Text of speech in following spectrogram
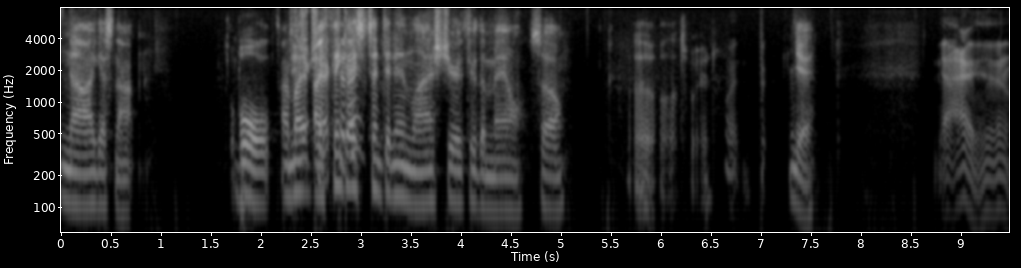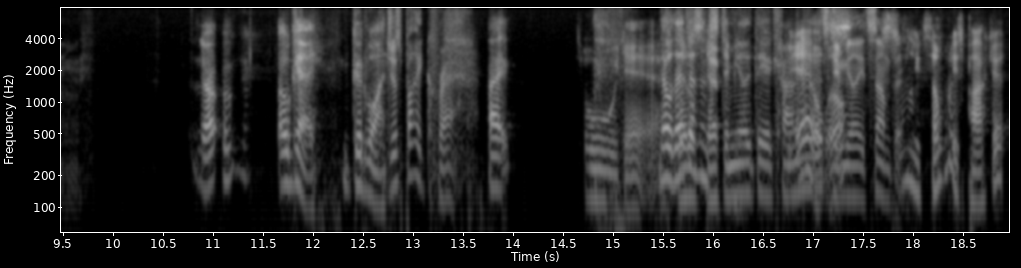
No, I guess not. Well, I might. I check think I sent it in last year through the mail. So oh, that's weird. What? yeah. I, I don't know. Oh, okay, good one. Just buy crap. I Oh yeah. no, that That'll doesn't def- stimulate the economy. Yeah, it That's- will. Stimulate something. Stimulate somebody's pocket.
